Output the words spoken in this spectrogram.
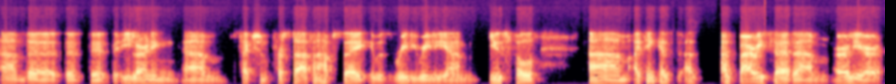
um, the the the, the e-learning section for staff, and I have to say it was really really useful. I think as as as Barry said earlier,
